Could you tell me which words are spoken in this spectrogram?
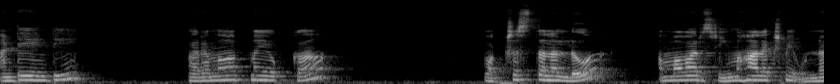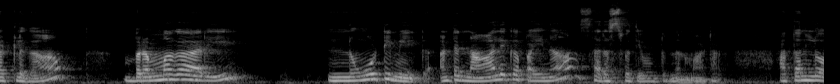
అంటే ఏంటి? పరమాత్మ యొక్క వక్షస్థలంలో అమ్మవారు శ్రీ మహాలక్ష్మి ఉన్నట్లుగా బ్రహ్మగారి నోటి మీద అంటే నాలిక పైన సరస్వతి ఉంటుందన్నమాట. అతనిలో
